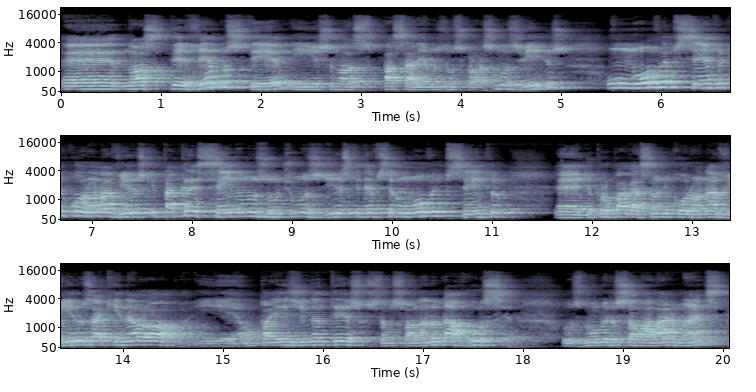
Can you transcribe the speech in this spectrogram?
é, nós devemos ter, e isso nós passaremos nos próximos vídeos, um novo epicentro de coronavírus que está crescendo nos últimos dias, que deve ser um novo epicentro é, de propagação de coronavírus aqui na Europa. E é um país gigantesco, estamos falando da Rússia. Os números são alarmantes,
